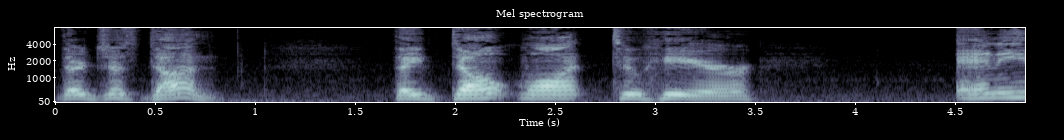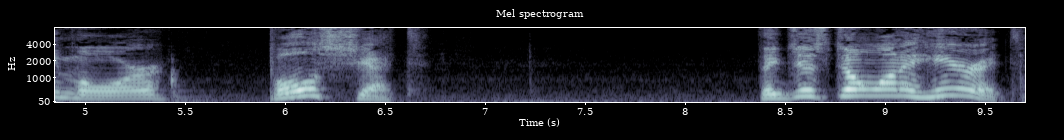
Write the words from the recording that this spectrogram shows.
they're just done. They don't want to hear any more bullshit. They just don't want to hear it.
